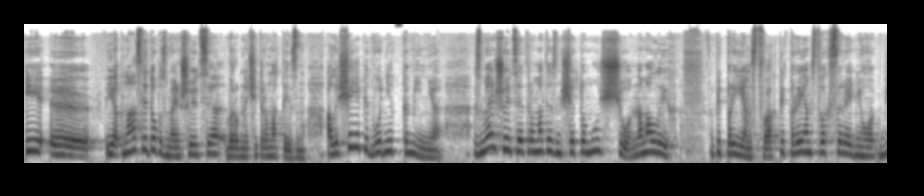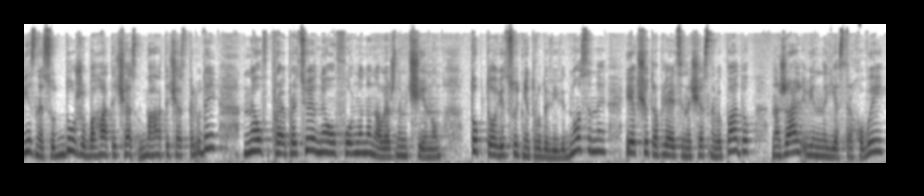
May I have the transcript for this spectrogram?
І е, як наслідок зменшується виробничий травматизм. Але ще є підводні каміння. Зменшується травматизм ще тому, що на малих підприємствах, підприємствах середнього бізнесу дуже багата, час, багата частка людей не оф- не працює неоформлена належним чином. Тобто відсутні трудові відносини, і якщо трапляється нещасний випадок, на жаль, він не є страховий,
